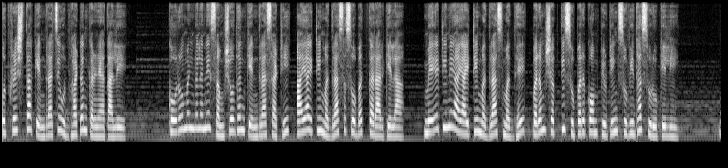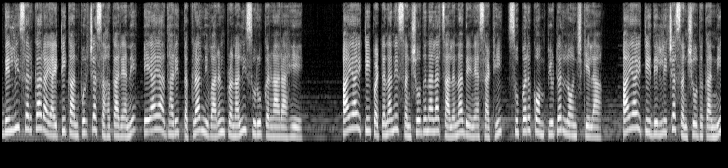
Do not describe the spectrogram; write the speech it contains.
उत्कृष्टता केंद्राचे उद्घाटन करण्यात आले. कोरोमंडलने संशोधन केंद्रासाठी आय आय टी मद्रास सोबत करार केला. मेएटीने आय आय टी मद्रासमध्ये परमशक्ती सुपर कॉम्प्युटिंग सुविधा सुरू केली. दिल्ली सरकार आय आय टी कानपूरच्या सहकार्याने ए आय आधारित तक्रार निवारण प्रणाली सुरू करणार आहे. आय आय टी पटनाने संशोधनाला चालना देण्यासाठी सुपर कॉम्प्युटर लॉन्च केला. आय आय टी दिल्लीच्या संशोधकांनी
